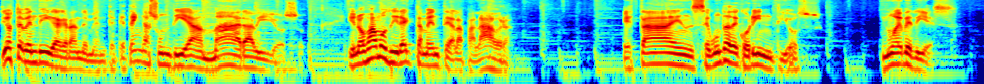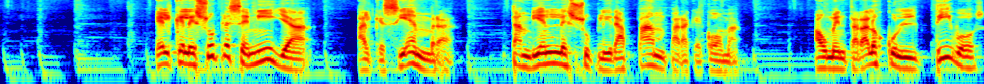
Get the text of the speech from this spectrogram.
Dios te bendiga grandemente, que tengas un día maravilloso. Y nos vamos directamente a la palabra. Está en 2 de Corintios 9:10. El que le suple semilla al que siembra, también le suplirá pan para que coma. Aumentará los cultivos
